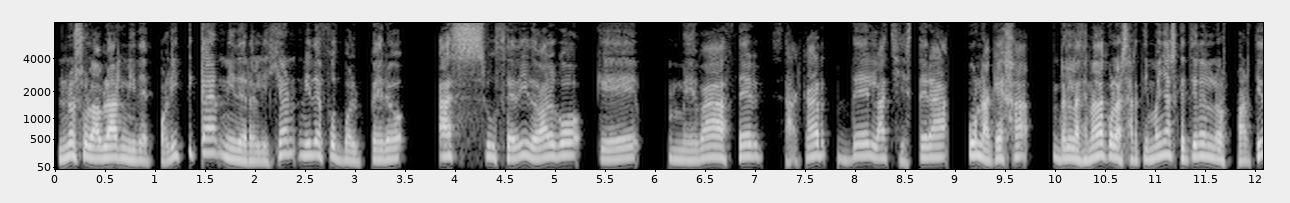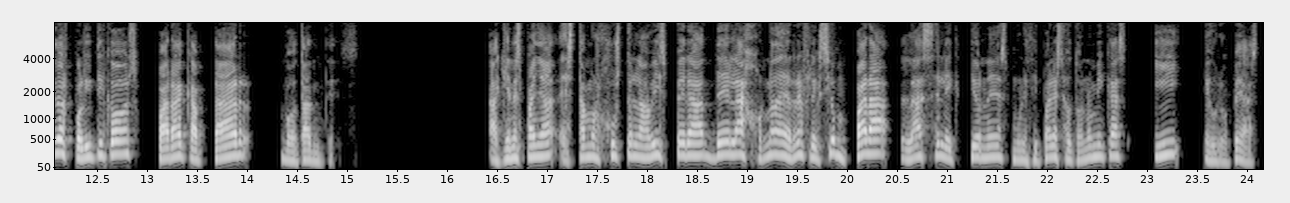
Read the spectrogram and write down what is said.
No suelo hablar ni de política, ni de religión, ni de fútbol, pero ha sucedido algo que me va a hacer sacar de la chistera una queja relacionada con las artimañas que tienen los partidos políticos para captar votantes. Aquí en España estamos justo en la víspera de la jornada de reflexión para las elecciones municipales autonómicas y europeas.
